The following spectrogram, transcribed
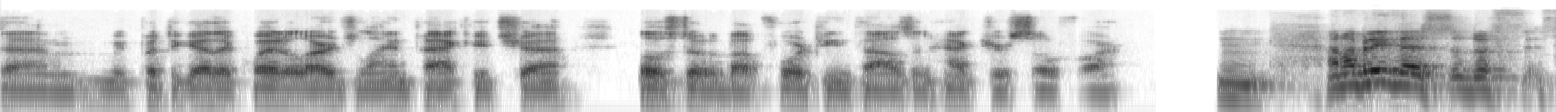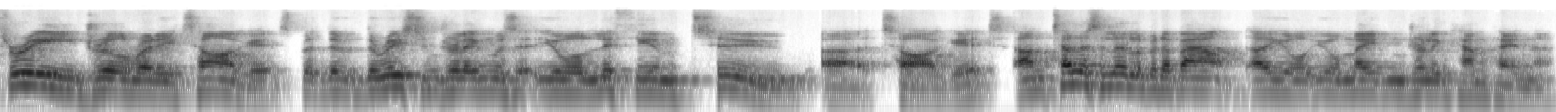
um, we put together quite a large land package, uh, close to about 14,000 hectares so far. Mm. And I believe there's sort of three drill ready targets, but the, the recent drilling was at your lithium 2 uh, target. Um, tell us a little bit about uh, your, your maiden drilling campaign there.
